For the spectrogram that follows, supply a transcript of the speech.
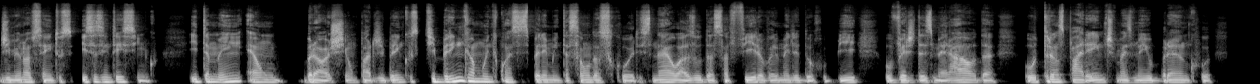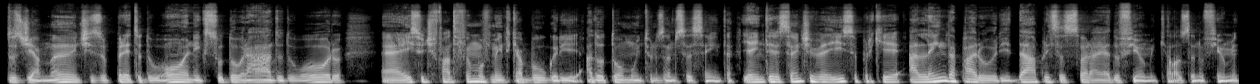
de 1965. E também é um broche, um par de brincos que brinca muito com essa experimentação das cores, né? O azul da safira, o vermelho do rubi, o verde da esmeralda, o transparente, mas meio branco dos diamantes, o preto do ônix, o dourado do ouro. É, isso de fato foi um movimento que a Bulgari adotou muito nos anos 60. E é interessante ver isso porque, além da parure da Princesa Soraya do filme, que ela usa no filme,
